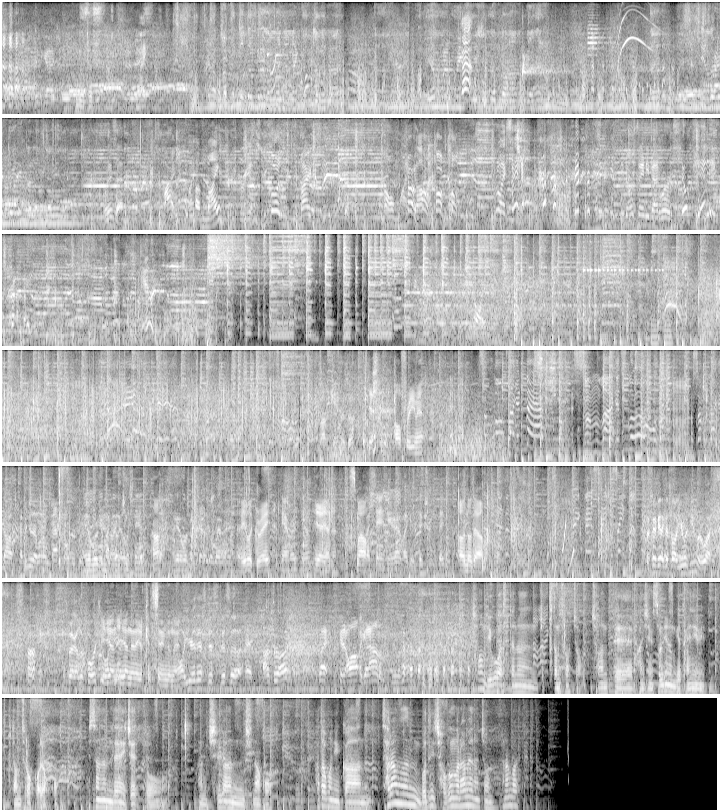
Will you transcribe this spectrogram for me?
is this? Mike. What is that? Mike. A mic? Him Mike. Oh my Come, god. come, come, come. What do I say? You don't say any bad words. No kidding. it slow. Some like it No, I've been doing that when I was basketball. I gotta work on my coaching stand. Huh? I gotta work on my coaching Yeah, you look great. cameras, you know? Yeah, yeah, yeah. If Smile. I stand here, I might get a picture in the paper. Oh, no doubt. big man swing So it's gonna be like this all year with you, or what? Huh? What I look forward to all 1년, year. 1년 내내 이렇게 진행되나요? All year, this, this, this uh, entourage. Right. Get all, get on them. 처음 미국 왔을 때는 좀 부담스러웠죠. 저한테 관심이 쏠리는 게 당연히 부담스럽고 어렵고 했었는데 이제 또 한 7년 지나고 하다 보니까 사람은 뭐든지 적응을 하면 은 좀 편한 것 같아요.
